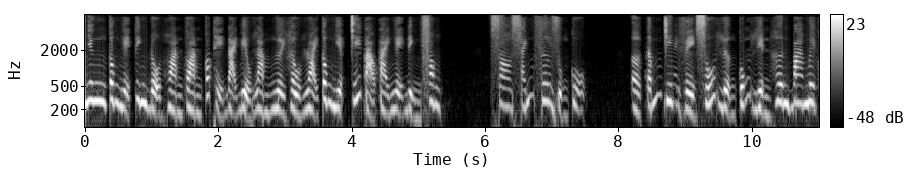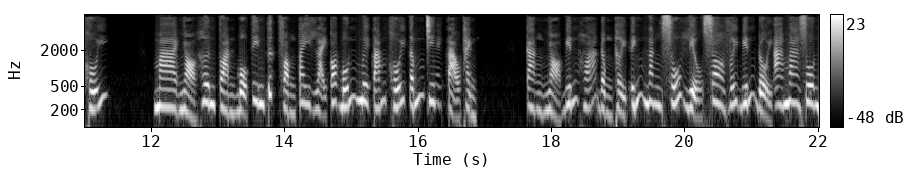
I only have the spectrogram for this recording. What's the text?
Nhưng công nghệ tinh độ hoàn toàn có thể đại biểu làm người hầu loại công nghiệp chế tạo tài nghệ đỉnh phong. So sánh phơ dụng cụ. Ở tấm chi về số lượng cũng liền hơn 30 khối. Mà nhỏ hơn toàn bộ tin tức vòng tay lại có 48 khối tấm chi tạo thành. Càng nhỏ biến hóa đồng thời tính năng số liệu so với biến đổi Amazon.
